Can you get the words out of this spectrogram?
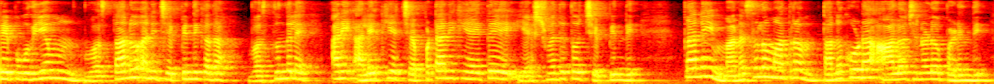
రేపు ఉదయం వస్తాను అని చెప్పింది కదా వస్తుందిలే అని అలేఖ్య చెప్పటానికి అయితే యశ్వంతతో చెప్పింది. కానీ మనసులో మాత్రం తను కూడా ఆలోచనలో పడింది.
